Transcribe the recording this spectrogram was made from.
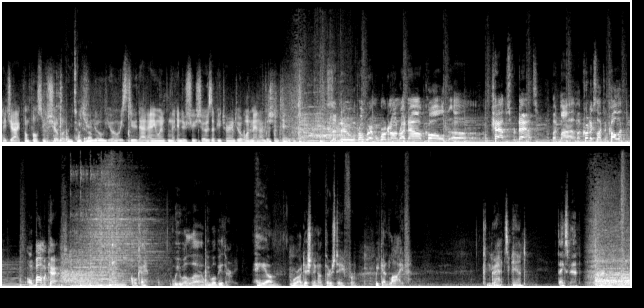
Hey Jack, don't pull some showboat. What are you talking you know you always do that. Anyone from the industry shows up, you turn into a one-man audition tape. This is a new program we're working on right now called uh, Cabs for Dads, but my, my critics like to call it Obama Cabs. Okay. We will uh, we will be there. Hey, um, we're auditioning on Thursday for Weekend Live. Congrats, man. Thanks, man.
